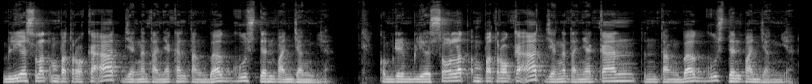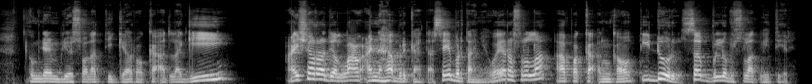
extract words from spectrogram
Beliau salat 4 rakaat, jangan tanyakan tentang bagus dan panjangnya. Kemudian beliau sholat empat rakaat, jangan tanyakan tentang bagus dan panjangnya. Kemudian beliau sholat tiga rakaat lagi. Aisyah radhiyallahu anha berkata, saya bertanya, wahai Rasulullah, apakah engkau tidur sebelum sholat witir?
